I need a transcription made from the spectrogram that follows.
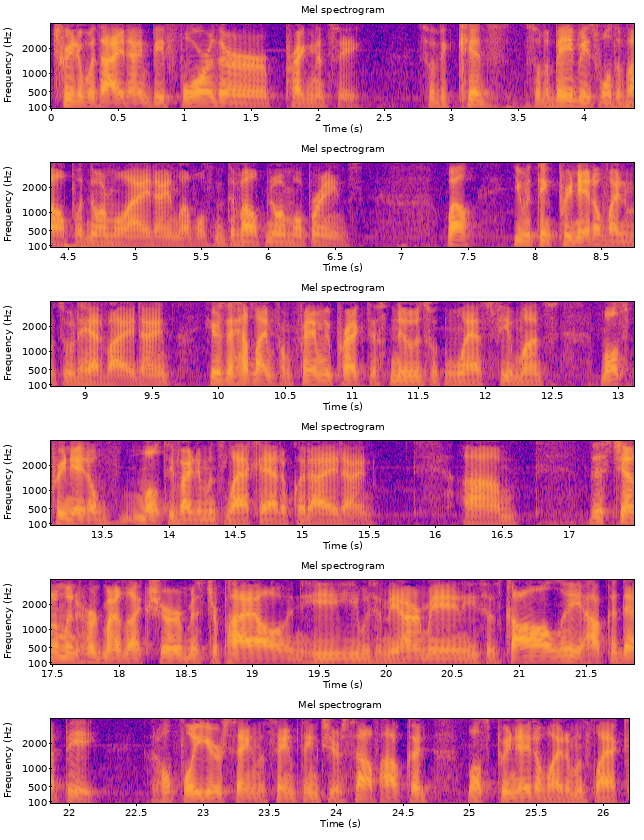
treated with iodine before their pregnancy. So the kids, so the babies will develop with normal iodine levels and develop normal brains. Well, you would think prenatal vitamins would have iodine. Here's a headline from Family Practice News within the last few months. Most prenatal multivitamins lack adequate iodine. Um, this gentleman heard my lecture, Mr. Pyle, and he, he was in the Army, and he says, Golly, how could that be? And hopefully you're saying the same thing to yourself. How could most prenatal vitamins lack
